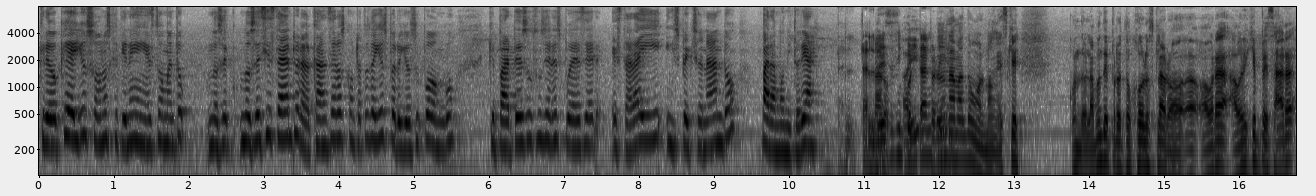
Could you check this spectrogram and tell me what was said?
creo que ellos son los que tienen en este momento, no sé, no sé si está dentro del alcance de los contratos de ellos, pero yo supongo que parte de sus funciones puede ser estar ahí inspeccionando para monitorear. Tal, vez es importante. perdón, más, don Olman, es que cuando hablamos de protocolos, claro, ahora, ahora hay que empezar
